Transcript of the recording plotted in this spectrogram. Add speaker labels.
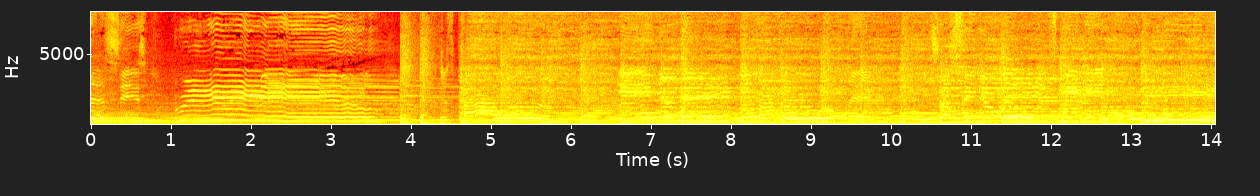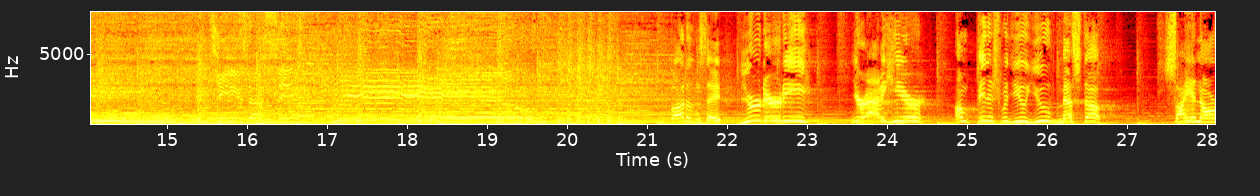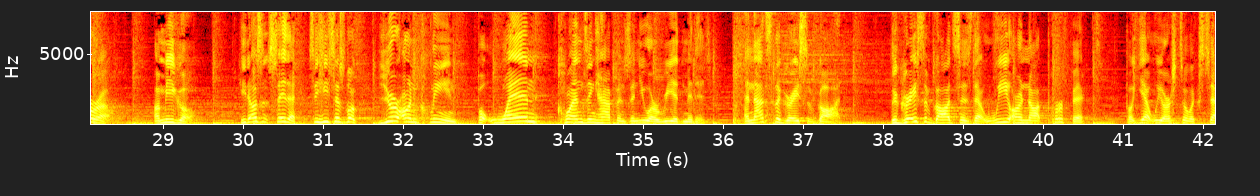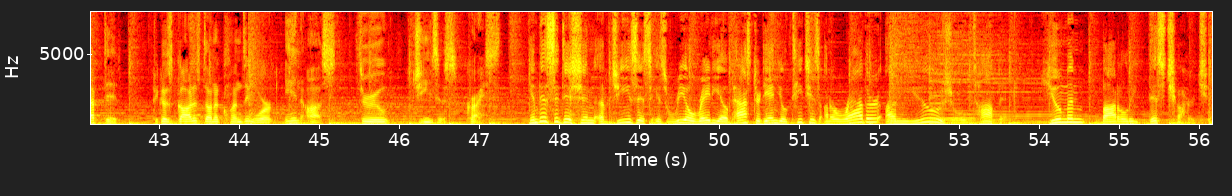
Speaker 1: Jesus is.
Speaker 2: God doesn't say, You're dirty. You're out of here. I'm finished with you. You've messed up. Sayonara, amigo. He doesn't say that. See, he says, Look, you're unclean, but when cleansing happens, then you are readmitted. And that's the grace of God. The grace of God says that we are not perfect, but yet we are still accepted because God has done a cleansing work in us through Jesus Christ.
Speaker 3: In this edition of Jesus is Real Radio, Pastor Daniel teaches on a rather unusual topic human bodily discharge.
